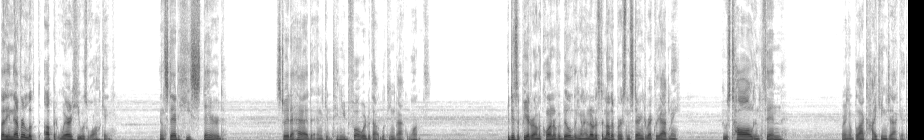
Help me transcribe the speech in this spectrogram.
but he never looked up at where he was walking. Instead, he stared straight ahead and continued forward without looking back once. He disappeared around the corner of a building, and I noticed another person staring directly at me. He was tall and thin, wearing a black hiking jacket.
